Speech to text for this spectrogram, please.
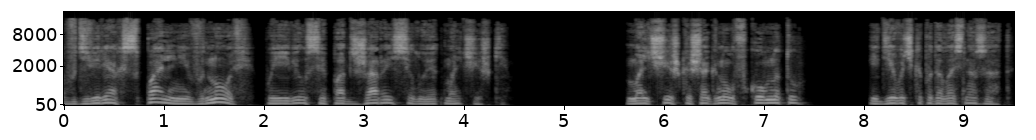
в дверях спальни вновь появился поджарый силуэт мальчишки. Мальчишка шагнул в комнату, и девочка подалась назад.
